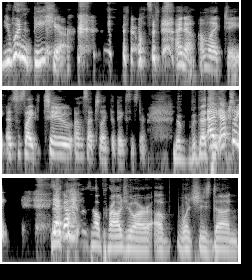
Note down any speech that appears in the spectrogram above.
you wouldn't be here. I know. I'm like, gee, it's just like two. I'm such like the big sister. No, but that's I actually. Yeah, go. How proud you are of what she's done,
